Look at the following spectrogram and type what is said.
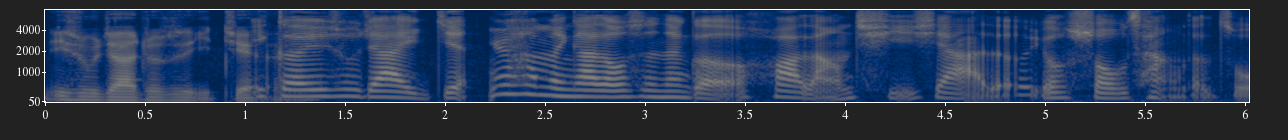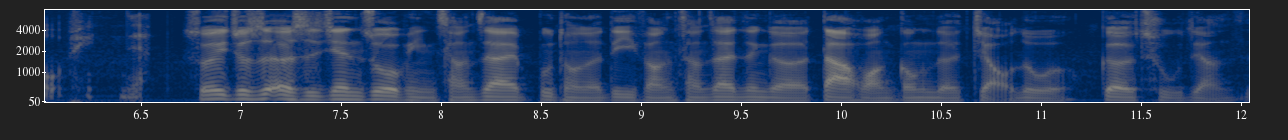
艺术家就是一件，一个艺术家一件，因为他们应该都是那个画廊旗下的有收藏的作品这样。所以就是二十件作品藏在不同的地方，藏在那个大皇宫的角落各处这样子。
